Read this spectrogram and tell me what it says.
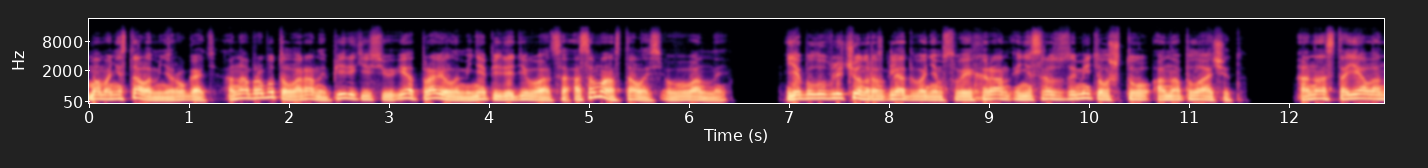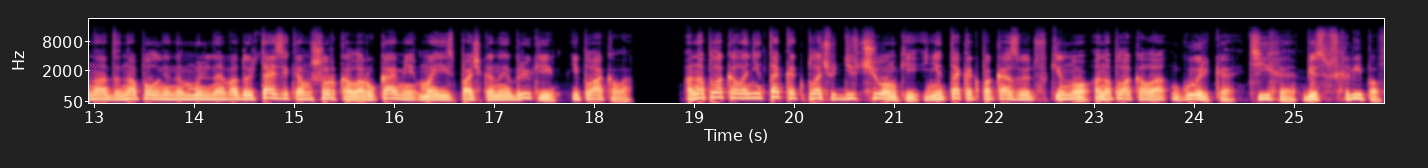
Мама не стала меня ругать. Она обработала раны перекисью и отправила меня переодеваться, а сама осталась в ванной. Я был увлечен разглядыванием своих ран и не сразу заметил, что она плачет. Она стояла над наполненным мыльной водой тазиком, шоркала руками мои испачканные брюки и плакала. Она плакала не так, как плачут девчонки, и не так, как показывают в кино. Она плакала горько, тихо, без всхлипов.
